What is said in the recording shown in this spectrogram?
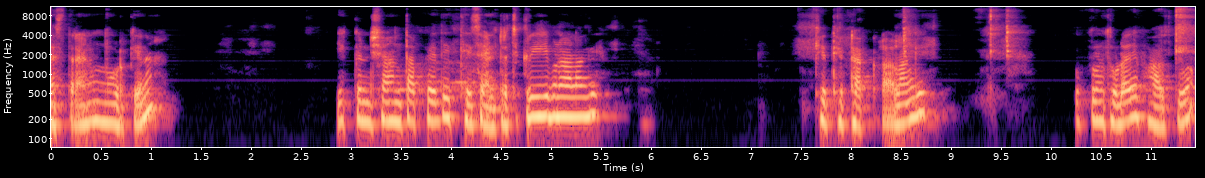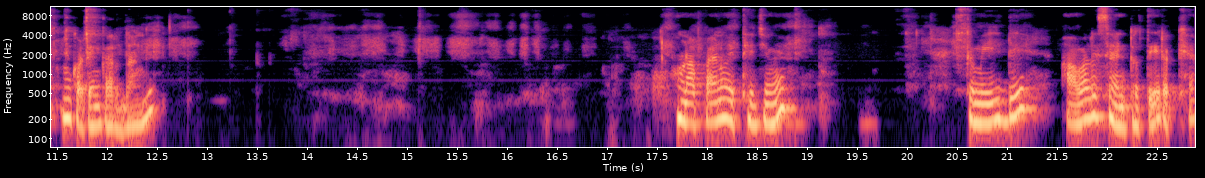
ਇਸ ਤਰ੍ਹਾਂ ਇਹਨੂੰ ਮੋੜ ਕੇ ਨਾ। ਇੱਕ ਨਿਸ਼ਾਨ ਤਾਂ ਆਪਾਂ ਇਹਦੇ ਇੱਥੇ ਸੈਂਟਰ 'ਚ ਕਰੀਜ ਬਣਾ ਲਾਂਗੇ। ਕਿੱਥੇ ਠੱਕ ਲਾ ਲਾਂਗੇ ਉੱਪਰੋਂ ਥੋੜਾ ਜਿਹਾ ਫਾਲਤੂ ਆ, ਉਹਨੂੰ ਕਟਿੰਗ ਕਰ ਦਾਂਗੇ ਹੁਣ ਆਪਾਂ ਇਹਨੂੰ ਇੱਥੇ ਜਿਵੇਂ ਕਮੀਜ਼ ਦੇ ਆਹ ਵਾਲੇ ਸੈਂਟਰ ਤੇ ਰੱਖਿਆ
